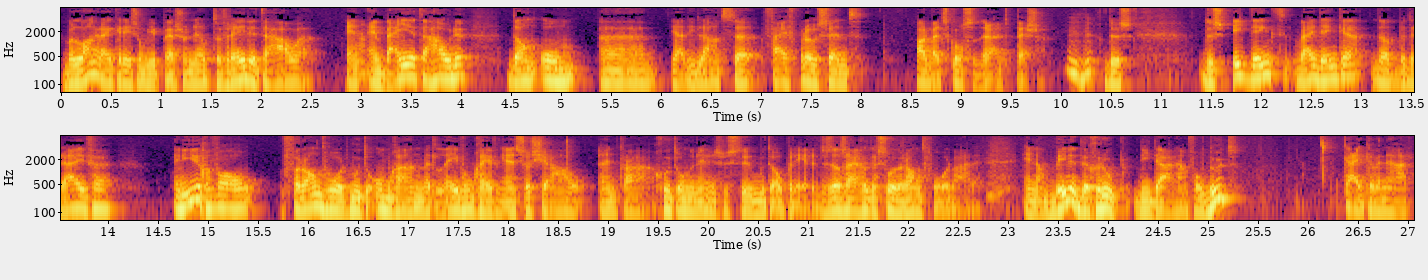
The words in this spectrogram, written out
belangrijker is om je personeel tevreden te houden en, Ja. en bij je te houden, dan om eh, ja, die laatste 5% arbeidskosten eruit te persen. dus, dus ik denk, wij denken dat bedrijven in ieder geval verantwoord moeten omgaan met leefomgeving en sociaal en qua goed ondernemingsbestuur moeten opereren. Dus dat is eigenlijk een soort randvoorwaarde. En dan binnen de groep die daaraan voldoet, kijken we naar,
